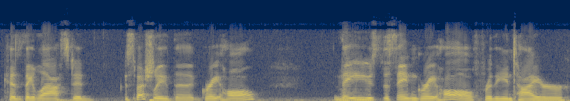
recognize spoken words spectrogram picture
because they lasted, especially the Great Hall. They mm-hmm. used the same Great Hall for the entire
